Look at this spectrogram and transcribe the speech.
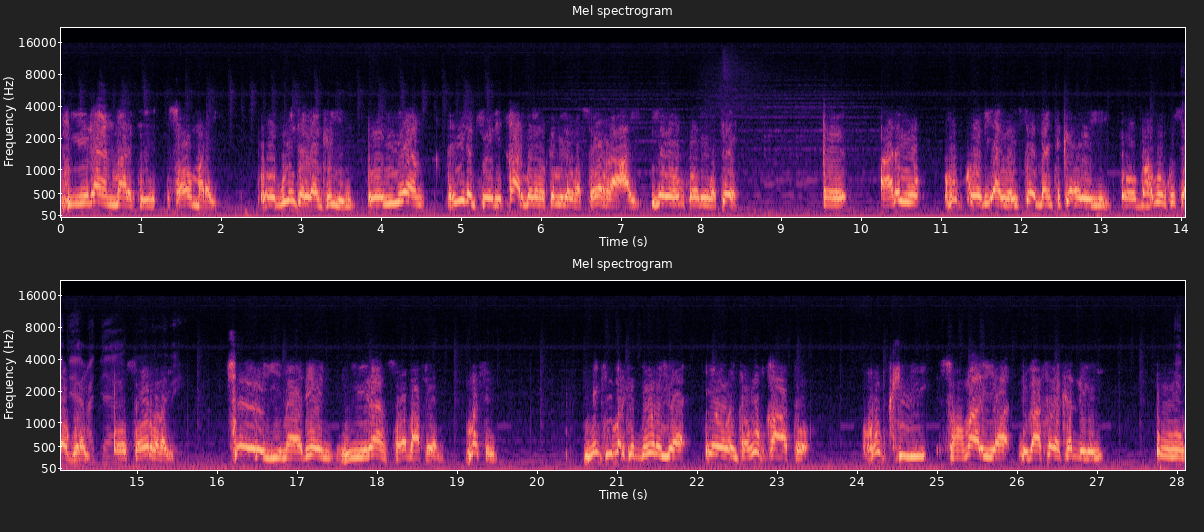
hiiraan maaragtay soo maray oo puntland ka yimid oo hiiraan ciidankeedii qaar badan oo ka mid a soo raacay iyagoo hubkoodii watee anigu hubkoodii ay haysteen baa inta ka ereeyey oo baabuur ku soo guray oo soo raray jeeray yimaadeen hiiraan soo dhaafeen masay ninkii marka doonaya inuu inta hub qaato hubkii soomaaliya dhibaatada ka dhigay uu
